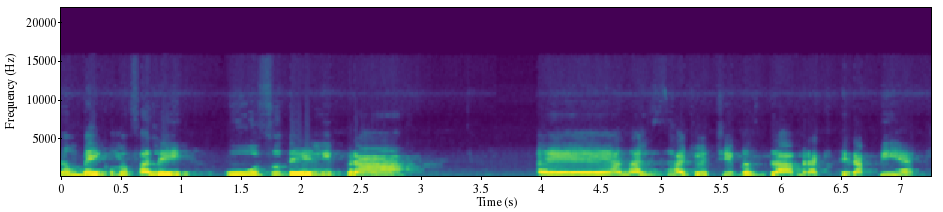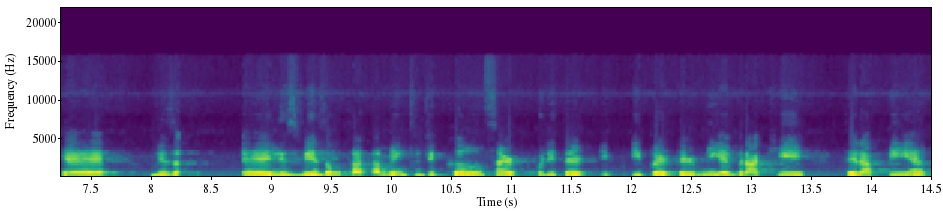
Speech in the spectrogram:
Também, como eu falei, o uso dele para é, análises radioativas da braquiterapia, que é é, eles visam o tratamento de câncer por hipertermia e braquiterapia.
